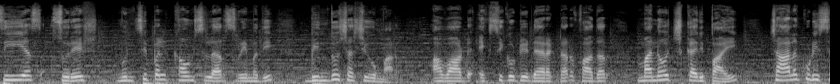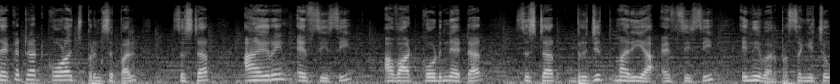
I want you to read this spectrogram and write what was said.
C S Suresh municipal councillor Shrimati Bindu Sasikumar award executive director father Manoj Karippayi Chalakudy secretariat college principal sister Irene F C C award coordinator sister Brigit Maria F C C എന്നിവർ പ്രസംഗിച്ചു.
